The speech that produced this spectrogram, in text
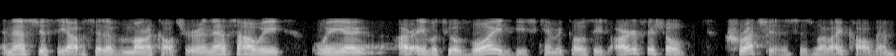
and that's just the opposite of monoculture. And that's how we we uh, are able to avoid these chemicals, these artificial crutches, is what I call them,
